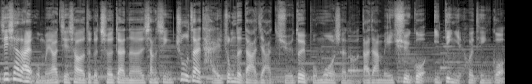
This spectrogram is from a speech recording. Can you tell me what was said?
接下来我们要介绍的这个车站呢，相信住在台中的大家绝对不陌生哦。大家没去过，一定也会听过。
